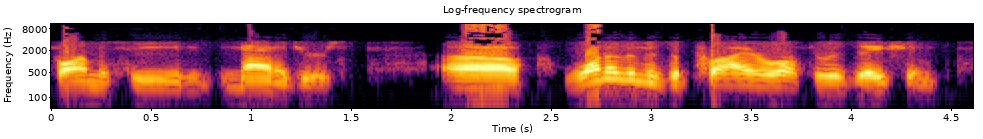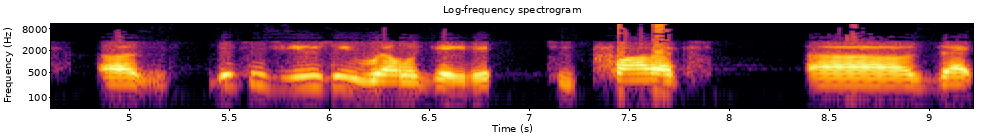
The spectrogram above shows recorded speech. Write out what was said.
pharmacy managers. Uh, one of them is a prior authorization. Uh, this is usually relegated to products uh, that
